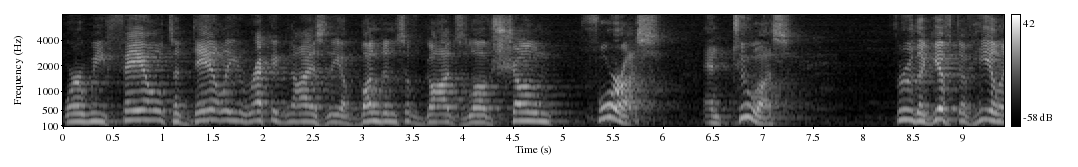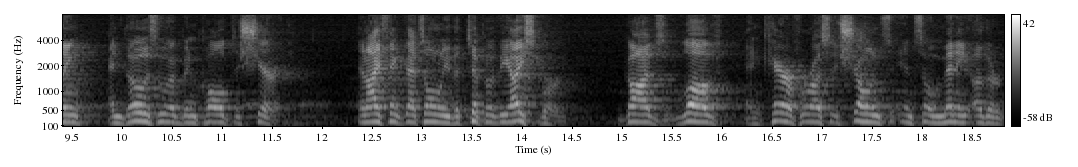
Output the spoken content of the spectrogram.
where we fail to daily recognize the abundance of God's love shown for us and to us through the gift of healing and those who have been called to share it. And I think that's only the tip of the iceberg. God's love and care for us is shown in so many other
